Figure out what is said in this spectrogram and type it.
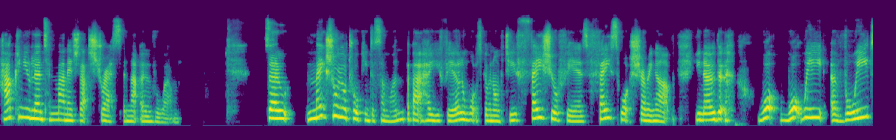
How can you learn to manage that stress and that overwhelm? So make sure you're talking to someone about how you feel and what's going on for you. Face your fears. Face what's showing up. You know that what what we avoid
